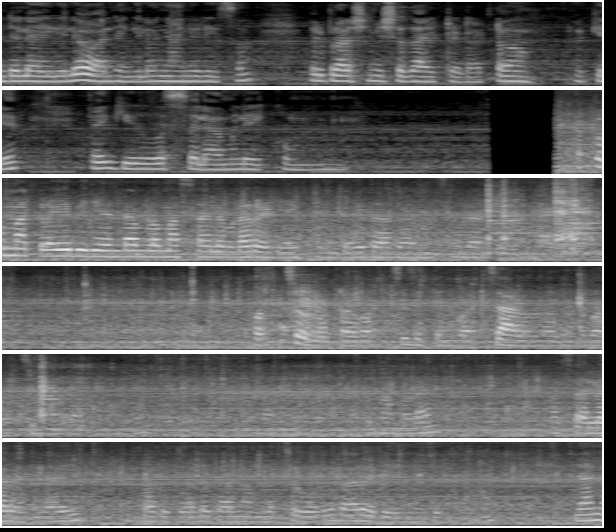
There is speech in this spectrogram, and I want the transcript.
എന്റെ ലൈവിലോ അല്ലെങ്കിലോ ഞാനൊരു ദിവസം ഒരു പ്രാവശ്യം വിശദമായിട്ട് ഇടാം കേട്ടോ. ഓക്കെ? താങ്ക് യു അസ്സലാമലൈക്കും. അപ്പം മക്കളെ ബിരിയാണി നമ്മളെ മസാല ഇവിടെ റെഡി ആയിട്ടുണ്ട്. ഇതാ മസാല. കുറച്ചുള്ളൂ കേട്ടോ. കുറച്ച് ചിക്കൻ കുറച്ച് ആളുള്ളൂ അതുകൊണ്ട് കുറച്ച് ഉണ്ടാക്കുന്നത് നമ്മളെ മസാല റെഡിയായി. അപ്പോൾ അതുപോലെ ഇതാ നമ്മൾ ചോറ് ഇതാ റെഡി ആയിട്ടിരിക്കുന്നു ഞാൻ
